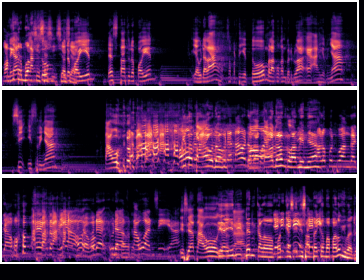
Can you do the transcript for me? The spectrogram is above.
Waktu mendingan terbuang langsung sia-sia. to the point dan setelah to the point ya udahlah seperti itu melakukan berdua eh akhirnya si istrinya tahu Kita tahu dong. Udah tahu dong. Udah tahu dong kelaminnya. Kalaupun gua nggak jawab, eh udah Iya, oh, dijawab. udah udah tahu, ketahuan sih ya. istrinya tahu Iya gitu ini kan. dan kalau Jadi- podcast jadi- ini sampai jadi- ke bapak lu gimana?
